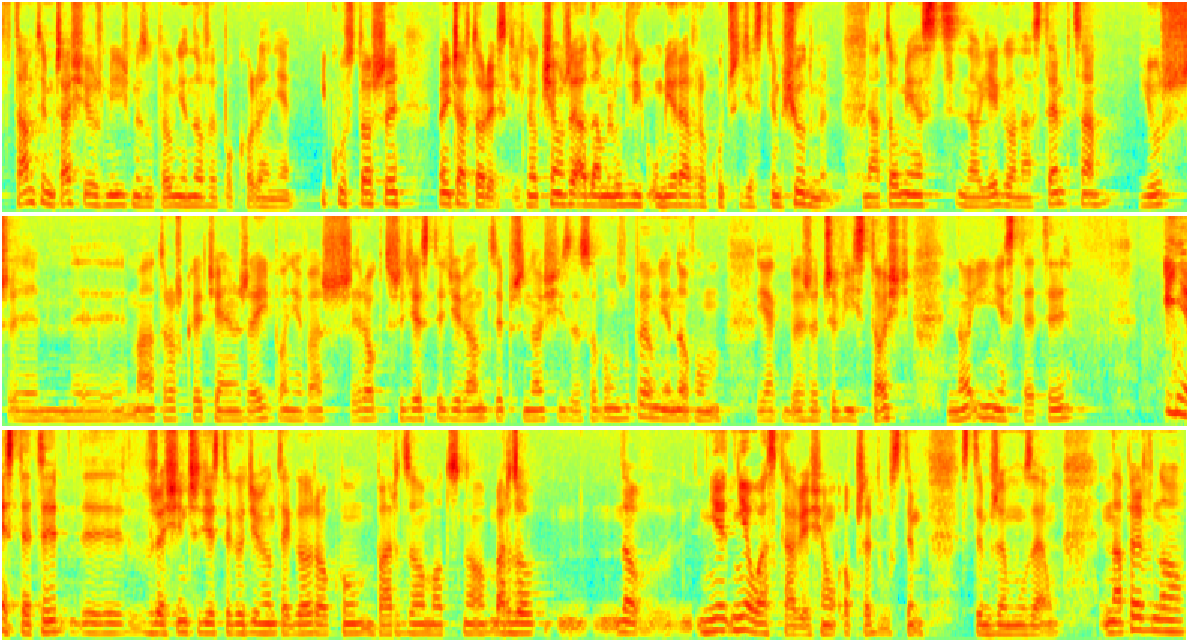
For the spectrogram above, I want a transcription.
w tamtym czasie już mieliśmy zupełnie nowe pokolenie i kustoszy, no i czartoryskich. No, książę Adam Ludwik umiera w roku 1937, natomiast no, jego następca już y, ma troszkę ciężej, ponieważ rok 39 przynosi ze sobą zupełnie nową jakby rzeczywistość. No i niestety i niestety y, wrzesień 1939 roku bardzo mocno, bardzo no, nie, niełaskawie się obszedł z tym, z tymże muzeum. Na pewno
